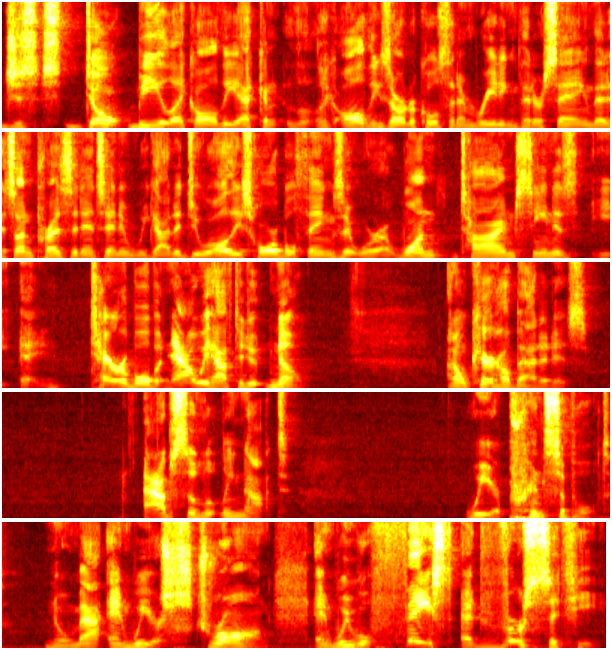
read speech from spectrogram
just don't be like all the econ- like all these articles that I'm reading that are saying that it's unprecedented and we got to do all these horrible things that were at one time seen as eh, terrible, but now we have to do. No, I don't care how bad it is. Absolutely not. We are principled, no matter, and we are strong, and we will face adversity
